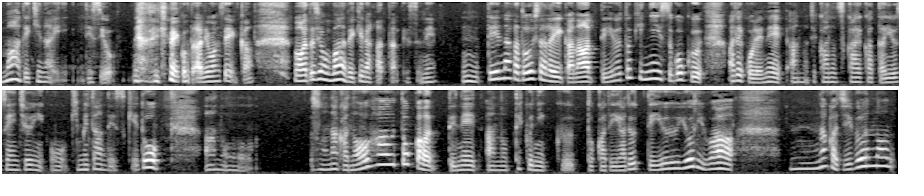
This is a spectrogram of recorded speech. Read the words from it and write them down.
まあできないんですよ できないことありませんか、まあ、私もまあできなかったんですね。うん、でなんかどうしたらいいかなっていう時にすごくあれこれねあの時間の使い方優先順位を決めたんですけどあのそのなんかノウハウとかでねあのテクニックとかでやるっていうよりは、うん、なんか自分の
